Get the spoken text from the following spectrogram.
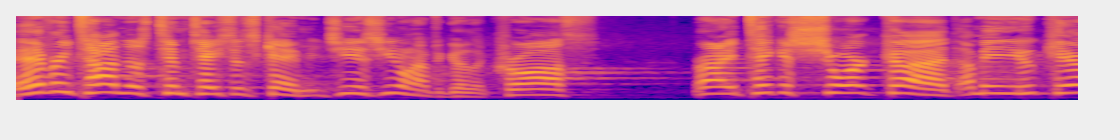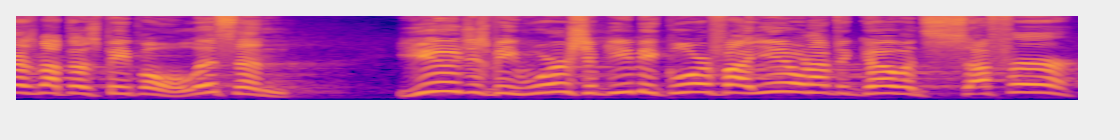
Every time those temptations came, Jesus, you don't have to go to the cross, right? Take a shortcut. I mean, who cares about those people? Listen, you just be worshiped, you be glorified. You don't have to go and suffer.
